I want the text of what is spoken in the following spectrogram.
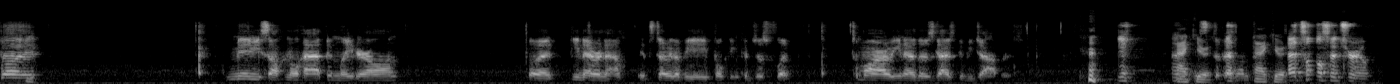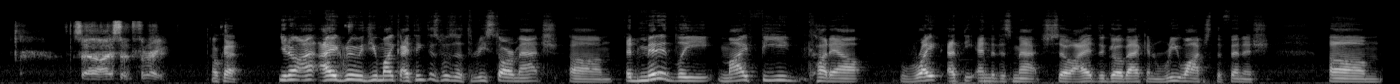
But maybe something will happen later on. But you never know. It's WWE. Booking could just flip tomorrow, you know, those guys could be jobbers. Accurate. Accurate. That's also true. So I said three. Okay. You know, I, I agree with you, Mike. I think this was a three star match. Um, admittedly, my feed cut out right at the end of this match, so I had to go back and rewatch the finish. Um,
